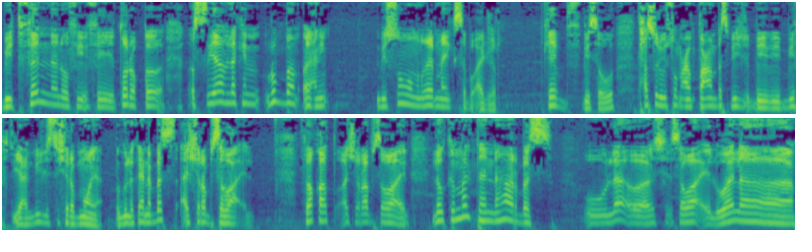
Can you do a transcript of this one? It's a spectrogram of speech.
بيتفننوا في في طرق الصيام لكن ربما يعني بيصوموا من غير ما يكسبوا أجر كيف بيسووا؟ تحصلوا يصوم عن الطعام بس بي بي بي يعني بيجلس يشرب موية، بيقول لك أنا بس أشرب سوائل. فقط أشرب سوائل، لو كملت النهار بس ولا سوائل ولا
